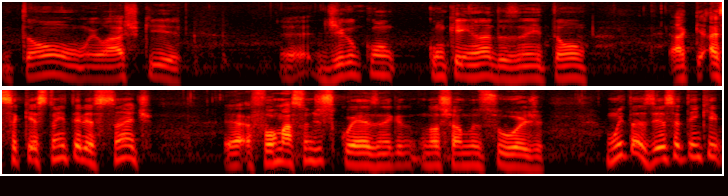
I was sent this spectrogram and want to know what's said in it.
Então eu acho que é, digam com, com quem andas, né? Então essa questão é interessante, é a formação de squares, né, que nós chamamos isso hoje. Muitas vezes você tem que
